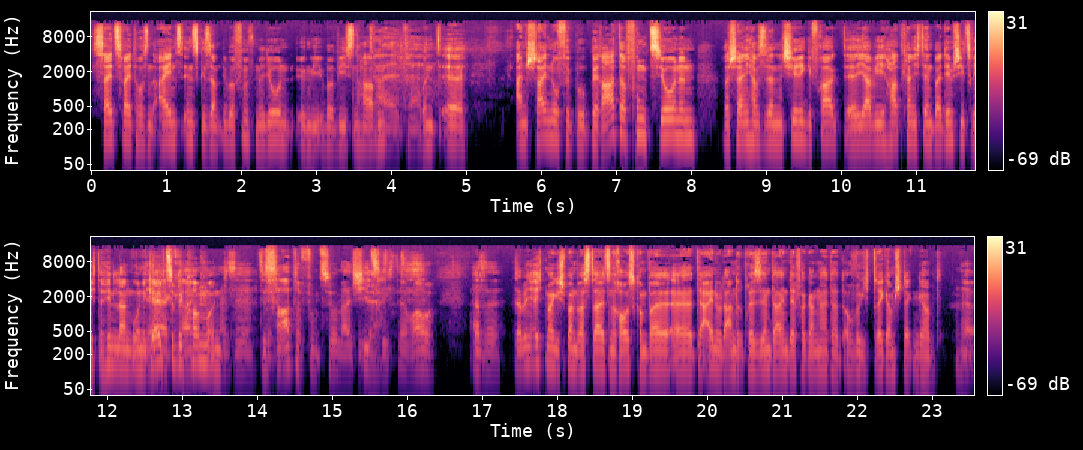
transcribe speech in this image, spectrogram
seit 2001 insgesamt über 5 Millionen irgendwie überwiesen haben. Alter. Und äh, anscheinend nur für Beraterfunktionen Wahrscheinlich haben sie dann den Schiri gefragt, äh, ja, wie hart kann ich denn bei dem Schiedsrichter hinlangen, ohne ja, Geld zu krank. bekommen? Und also, das Beraterfunktion als Schiedsrichter, ja. wow. Also, da, da, bin ich echt mal gespannt, was da jetzt noch rauskommt, weil äh, der eine oder andere Präsident da in der Vergangenheit hat auch wirklich Dreck am Stecken gehabt. Ja.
